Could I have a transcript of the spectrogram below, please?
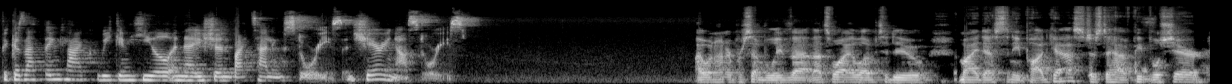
because I think like we can heal a nation by telling stories and sharing our stories. I 100% believe that. That's why I love to do my Destiny podcast, just to have people share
